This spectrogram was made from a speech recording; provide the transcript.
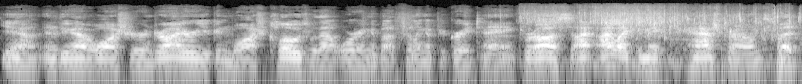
Yeah, and if you have a washer and dryer, you can wash clothes without worrying about filling up your gray tank. For us, I, I like to make hash browns, but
